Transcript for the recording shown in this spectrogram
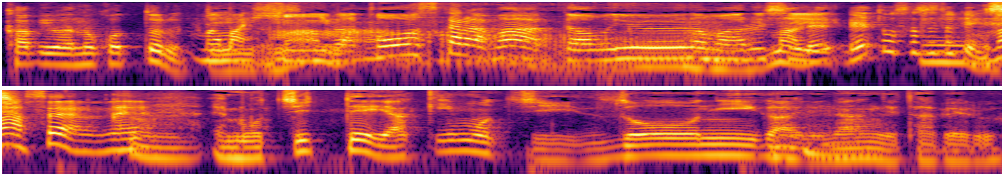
カビは残っとるっていう。まあまあ火は通すからまあというのもあるし、まあれ冷凍させときゃいいんですようんまあそうやろね、え餅って焼き餅雑煮以外で何で食べる？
